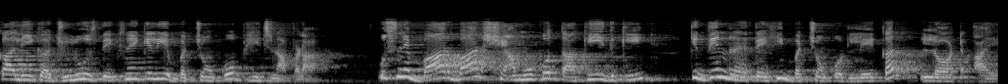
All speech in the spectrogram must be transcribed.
काली का जुलूस देखने के लिए बच्चों को भेजना पड़ा। उसने बार बार श्यामों को ताकीद की कि दिन रहते ही बच्चों को लेकर लौट आए।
